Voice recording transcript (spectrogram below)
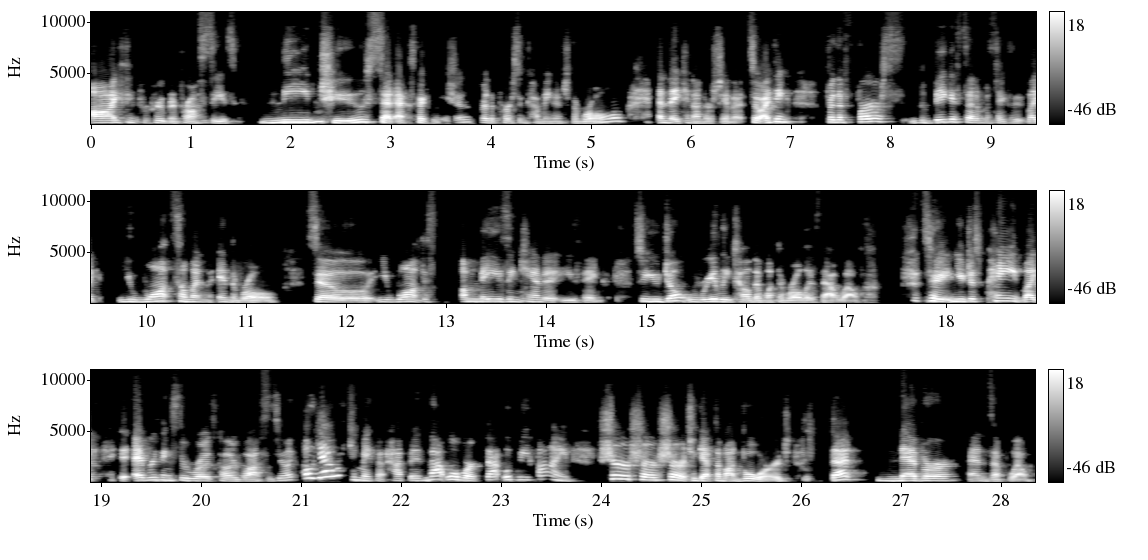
I think recruitment processes need to set expectations for the person coming into the role and they can understand it. So I think for the first, the biggest set of mistakes, like you want someone in the role. So you want this amazing candidate, you think. So you don't really tell them what the role is that well. So you just paint like everything's through rose colored glasses. You're like, oh, yeah, we can make that happen. That will work. That will be fine. Sure, sure, sure, to get them on board. That never ends up well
